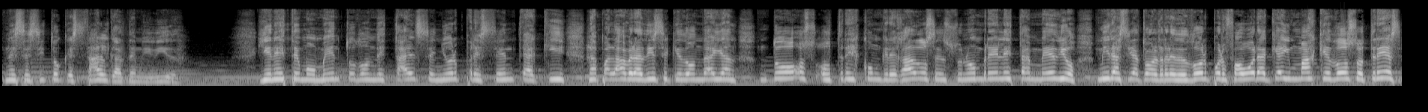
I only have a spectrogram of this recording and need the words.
Necesito que salgas de mi vida. Y en este momento donde está el Señor presente aquí, la palabra dice que donde hayan dos o tres congregados en su nombre, Él está en medio. Mira hacia tu alrededor, por favor, aquí hay más que dos o tres.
